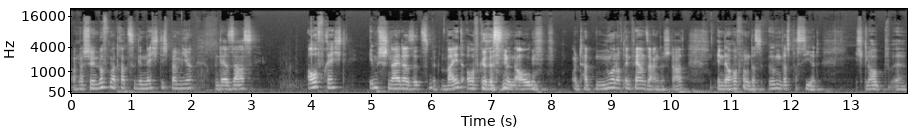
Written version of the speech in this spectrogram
auf einer schönen Luftmatratze genächtigt bei mir und er saß aufrecht im Schneidersitz mit weit aufgerissenen Augen und hat nur noch den Fernseher angestarrt, in der Hoffnung, dass irgendwas passiert. Ich glaube, äh,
